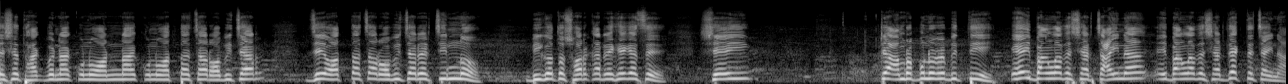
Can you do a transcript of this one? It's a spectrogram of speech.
দেশে থাকবে না, কোনো অন্যায়, কোনো অত্যাচার, অবিচার, যে অত্যাচার, অবিচারের চিহ্ন বিগত সরকার রেখে গেছে, সেইটা আমরা পুনরাবৃত্তি, এই বাংলাদেশ আর চাই না, এই বাংলাদেশ আর দেখতে চাই না।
